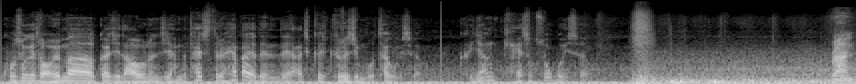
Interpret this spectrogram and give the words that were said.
고속에서 얼마까지 나오는지 한번 테스트를 해봐야 되는데 아직까지 그러진 못하고 있어요. 그냥 계속 쏘고 있어요 Run.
